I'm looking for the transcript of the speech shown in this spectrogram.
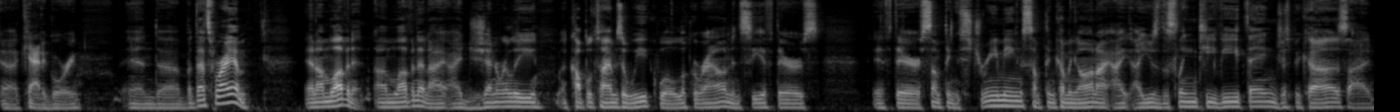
uh, category, and uh, but that's where I am. And I'm loving it. I'm loving it. I, I generally a couple times a week will look around and see if there's if there's something streaming, something coming on, I, I, I use the Sling TV thing just because I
